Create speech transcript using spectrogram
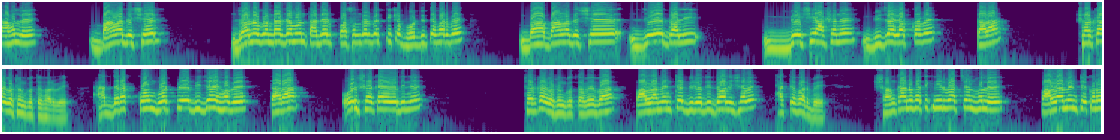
তাহলে বাংলাদেশের জনগণরা যেমন তাদের পছন্দের ব্যক্তিকে ভোট দিতে পারবে বা বাংলাদেশে যে দলই বেশি আসনে বিজয় লাভ করবে, তারা সরকার গঠন করতে পারবে। আর যারা কম ভোট পেয়ে বিজয় হবে, তারা ওই সরকারের অধীনে সরকার গঠন করতে হবে বা পার্লামেন্টে বিরোধী দল হিসাবে থাকতে পারবে। সংখ্যানুপাতিক নির্বাচন হলে পার্লামেন্টে কোনো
